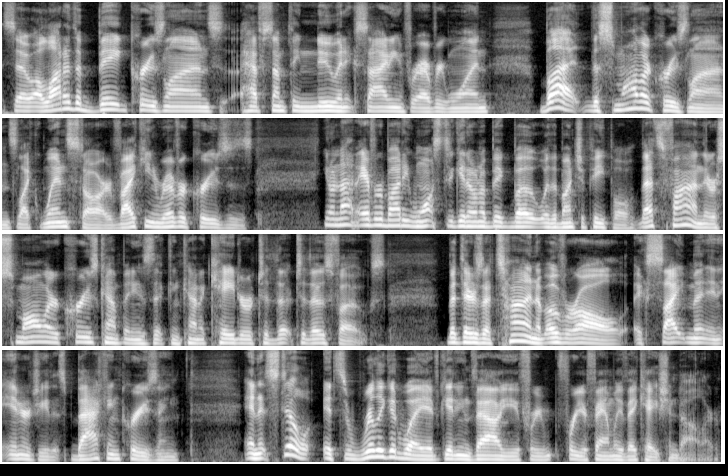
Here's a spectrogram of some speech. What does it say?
So a lot of the big cruise lines have something new and exciting for everyone. But the smaller cruise lines like Windstar, Viking River Cruises, you know, not everybody wants to get on a big boat with a bunch of people. That's fine. There are smaller cruise companies that can kind of cater to the, to those folks. But there's a ton of overall excitement and energy that's back in cruising. And it's still it's a really good way of getting value for for your family vacation dollar.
